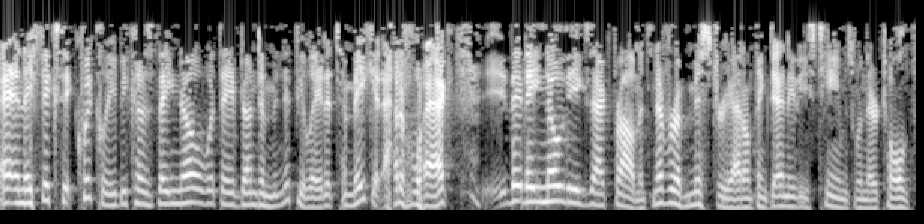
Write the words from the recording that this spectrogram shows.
And they fix it quickly because they know what they've done to manipulate it to make it out of whack. They they know the exact problem. It's never a mystery, I don't think, to any of these teams when they're told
